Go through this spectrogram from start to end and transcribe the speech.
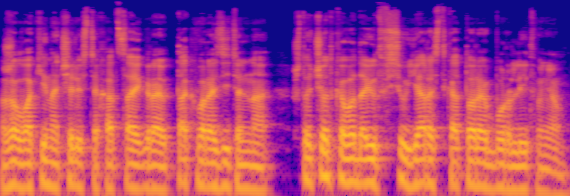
Желваки на челюстях отца играют так выразительно, что четко выдают всю ярость, которая бурлит в нем.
